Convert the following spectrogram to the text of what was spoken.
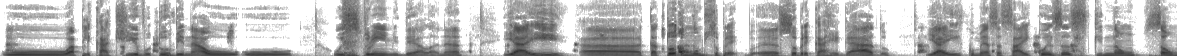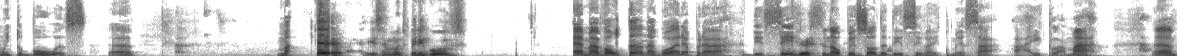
o aplicativo, turbinar o, o, o stream dela, né? E aí uh, tá todo mundo sobre, uh, sobrecarregado e aí começa a sair coisas que não são muito boas. Né? Ma é, isso é muito perigoso. É, mas voltando agora pra DC, DC, senão o pessoal da DC vai começar a reclamar, né?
